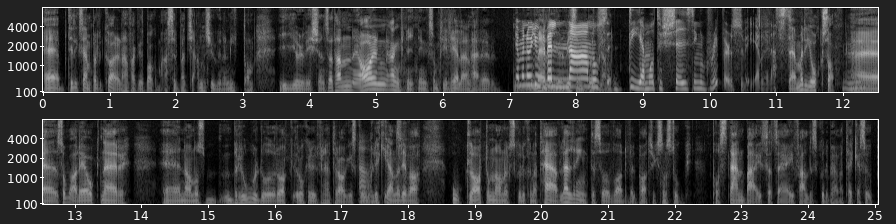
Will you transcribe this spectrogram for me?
Eh, till exempel körade han faktiskt bakom Azerbaijan 2019 i Eurovision. Så att han har en anknytning liksom till hela den här eh, Ja, men hon gjorde väl. Nanos demo till Chasing Rivers, vill jag minnas. Stämmer det också. Mm. Eh, så var det. Och när eh, Nanos bror då råk, råkade ut för den här tragiska Ja, olyckan gud. och det var oklart om Nano skulle kunna tävla eller inte så var det väl Patrik som stod på standby så att säga ifall det skulle behöva täckas upp.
